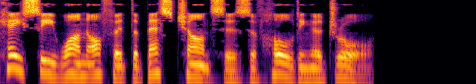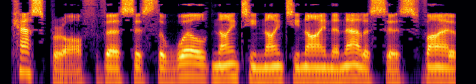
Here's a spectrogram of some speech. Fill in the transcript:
KC1 offered the best chances of holding a draw. Kasparov vs. the World 1999 analysis via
